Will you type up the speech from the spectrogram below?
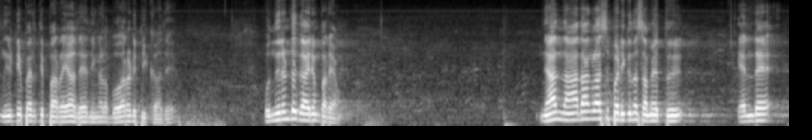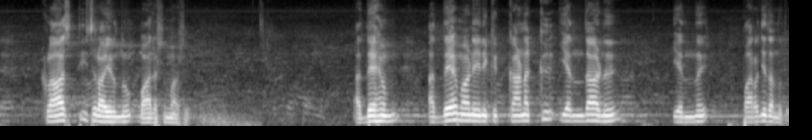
നീട്ടിപ്പരത്തി പറയാതെ നിങ്ങളെ ബോറടിപ്പിക്കാതെ ഒന്ന് രണ്ട് കാര്യം പറയാം. ഞാൻ നാലാം ക്ലാസ് പഠിക്കുന്ന സമയത്ത് എന്റെ ക്ലാസ് ടീച്ചറായിരുന്നു ബാലകൃഷ്ണ മാഷ്. അദ്ദേഹം അദ്ദേഹമാണ് എനിക്ക് കണക്ക് എന്താണ് എന്ന് പറഞ്ഞു തന്നത്.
